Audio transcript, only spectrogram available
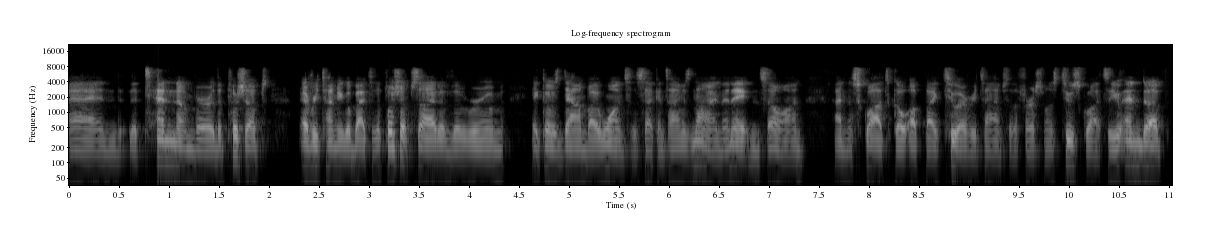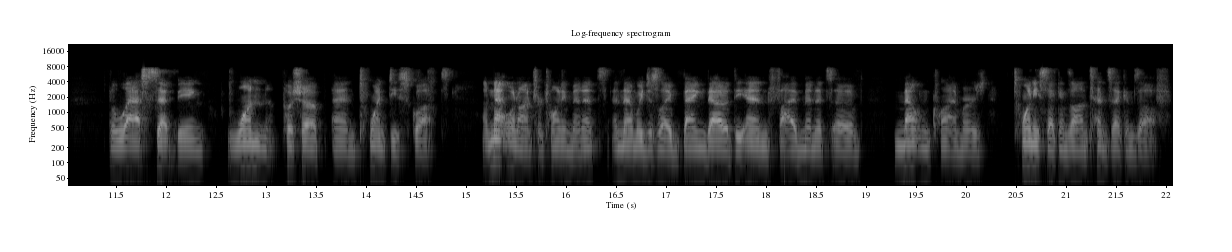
and the 10 number, the push ups, every time you go back to the push up side of the room, it goes down by one. So the second time is nine, then eight, and so on. And the squats go up by two every time. So the first one is two squats. So you end up the last set being one push up and 20 squats. And that went on for 20 minutes. And then we just like banged out at the end five minutes of mountain climbers, 20 seconds on, 10 seconds off.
